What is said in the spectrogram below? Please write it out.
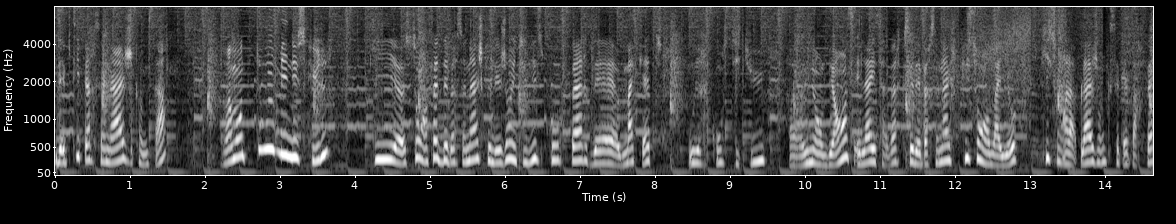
des petits personnages comme ça, vraiment tout minuscules, qui euh, sont en fait des personnages que les gens utilisent pour faire des maquettes où ils reconstituent euh, une ambiance. Et là, il s'avère que c'est des personnages qui sont en maillot, qui sont à la plage, donc c'était parfait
